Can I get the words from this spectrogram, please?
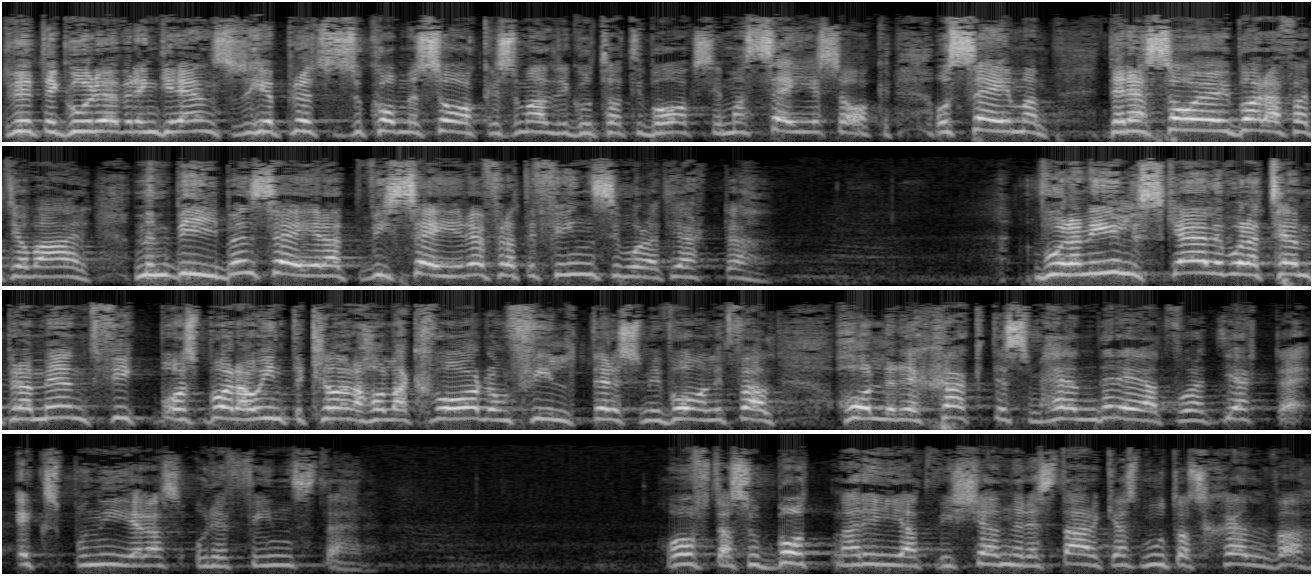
Du vet, det går över en gräns och så helt plötsligt så kommer saker som aldrig går att ta tillbaka Man säger saker och säger man, det där sa jag ju bara för att jag var arg. Men Bibeln säger att vi säger det för att det finns i vårt hjärta. Våran ilska eller våra temperament fick oss bara att inte klara att hålla kvar de filter som i vanligt fall håller det schack. Det som händer är att vårt hjärta exponeras och det finns där. Och ofta så bottnar det i att vi känner det starkast mot oss själva.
